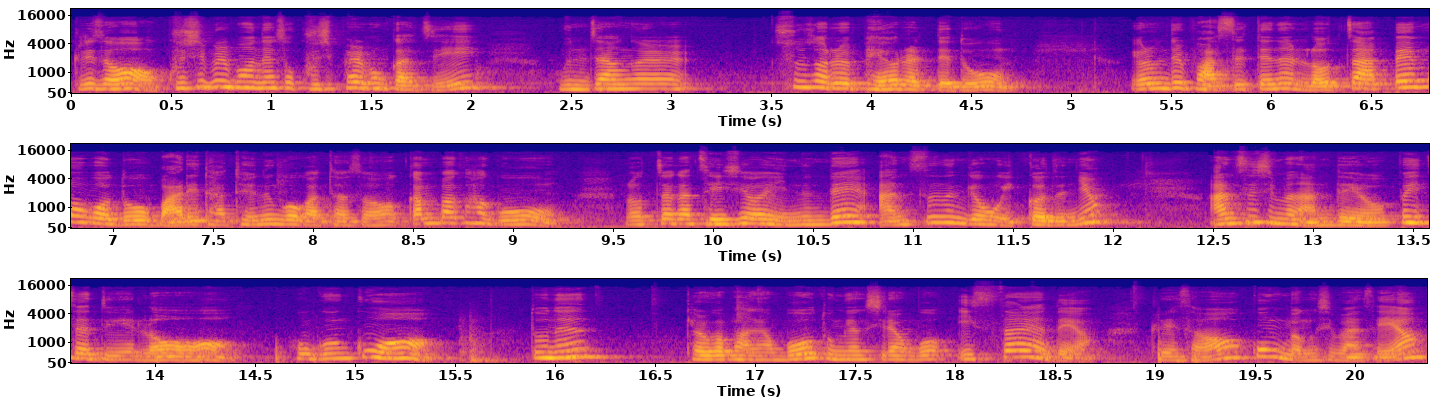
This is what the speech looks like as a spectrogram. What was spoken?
그래서 91번에서 98번까지 문장을 순서를 배열할 때도 여러분들 봤을 때는 러자 빼먹어도 말이 다 되는 것 같아서 깜빡하고 러자가 제시어에 있는데 안 쓰는 경우 있거든요. 안 쓰시면 안 돼요. 빼자 뒤에 러 혹은 꾸어 또는 결과 방향보, 동양시량보 있어야 돼요. 그래서 꼭 명심하세요.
